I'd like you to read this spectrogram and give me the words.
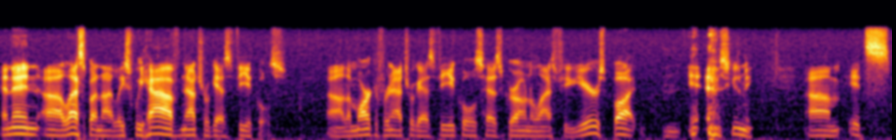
And then uh, last but not least, we have natural gas vehicles. Uh, the market for natural gas vehicles has grown in the last few years, but excuse me, um, it's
